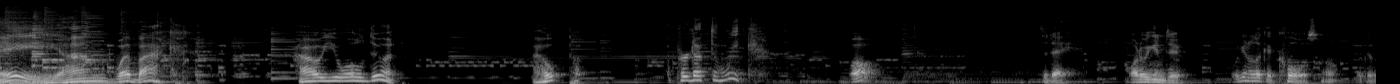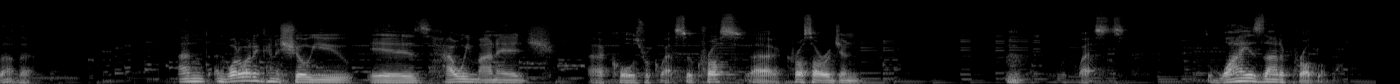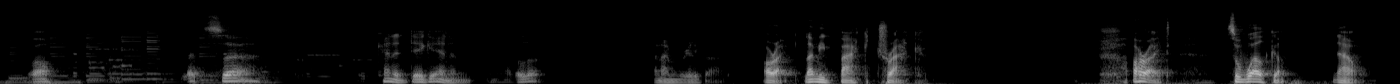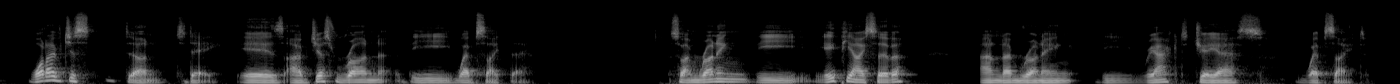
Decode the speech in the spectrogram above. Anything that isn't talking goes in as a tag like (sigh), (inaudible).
Hey, and we're back. How are you all doing? I hope a productive week. Well, today, what are we going to do? We're going to look at CORS. Oh, look at that there. And, and what I want to kind of show you is how we manage uh, requests. So cross, uh, cross origin (clears throat) requests. So why is that a problem? Well, let's, uh, kind of dig in and, and have a look. And I'm really bad. All right, let me backtrack. All right, so welcome. Now, what I've just done today is I've just run the website there. So I'm running the, the API server and I'm running the React.js website.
